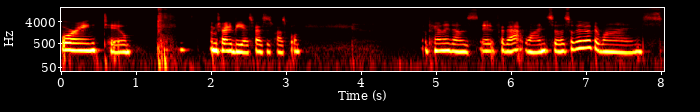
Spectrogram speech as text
boring too. I'm trying to be as fast as possible. Apparently that was it for that one. So let's look at the other ones.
